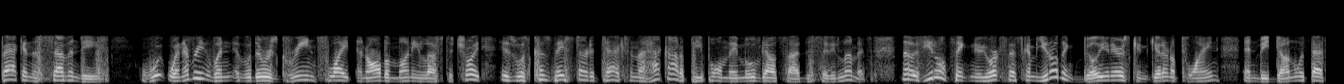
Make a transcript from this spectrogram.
back in the 70s wh- when there was green flight and all the money left Detroit is was because they started taxing the heck out of people and they moved outside the city limits. Now, if you don't think New York's that's going, you don't think billionaires can get on a plane and be done with that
